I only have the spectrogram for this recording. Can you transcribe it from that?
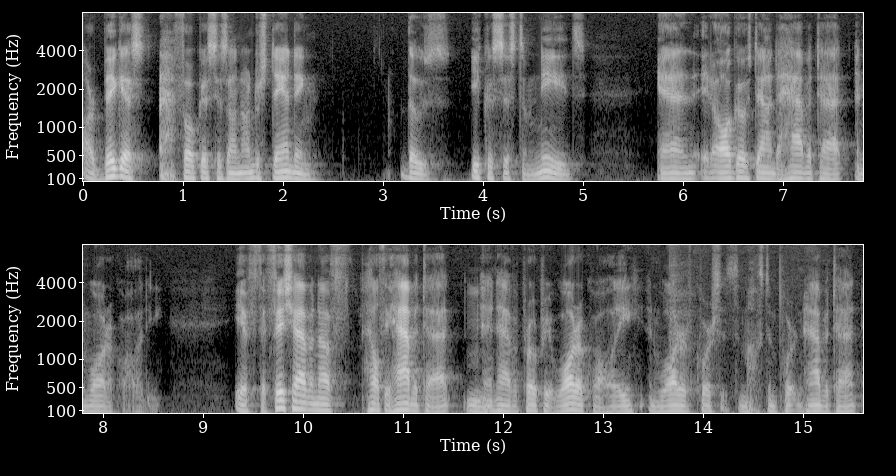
our biggest focus is on understanding those ecosystem needs, and it all goes down to habitat and water quality. If the fish have enough healthy habitat mm-hmm. and have appropriate water quality, and water, of course, is the most important habitat,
